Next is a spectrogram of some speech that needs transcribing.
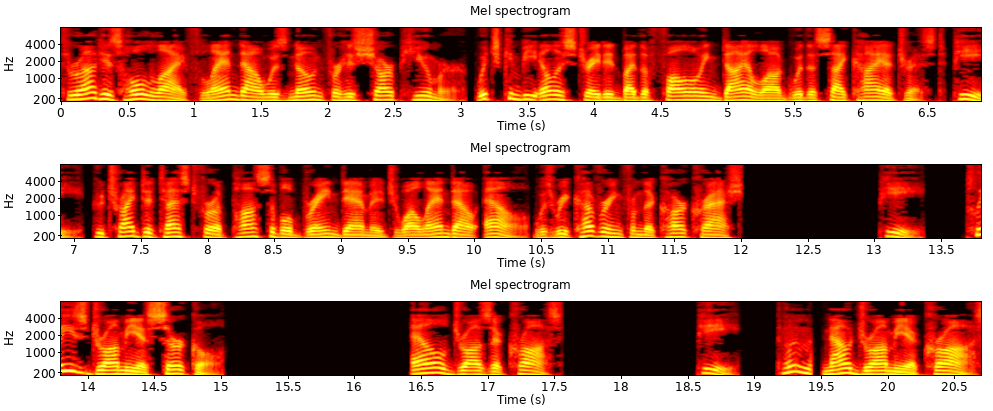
Throughout his whole life Landau was known for his sharp humor, which can be illustrated by the following dialogue with a psychiatrist P, who tried to test for a possible brain damage while Landau L was recovering from the car crash. P. Please draw me a circle. L draws a cross. P. Now draw me a cross.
